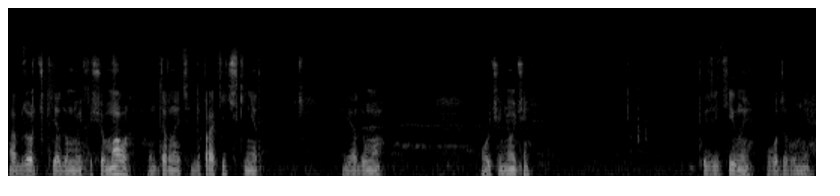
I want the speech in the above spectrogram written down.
обзорчик, я думаю, их еще мало в интернете, да практически нет. Я думаю, очень-очень позитивный отзыв у меня.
